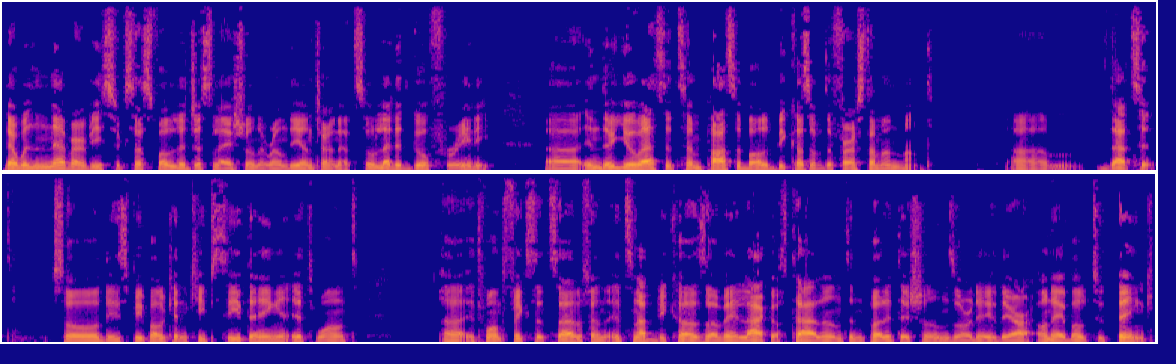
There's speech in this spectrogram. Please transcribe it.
There will never be successful legislation around the internet, so let it go freely. Uh, in the US, it's impossible because of the First Amendment. Um, that's it. So these people can keep seating. It won't. Uh, it won't fix itself, and it's not because of a lack of talent in politicians or they, they are unable to think.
